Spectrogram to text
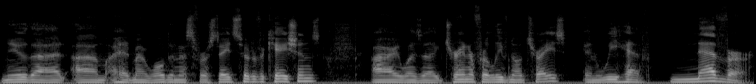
knew that um, I had my wilderness first aid certifications. I was a trainer for Leave No Trace, and we have never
